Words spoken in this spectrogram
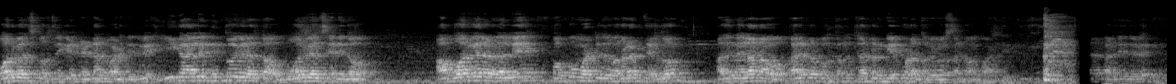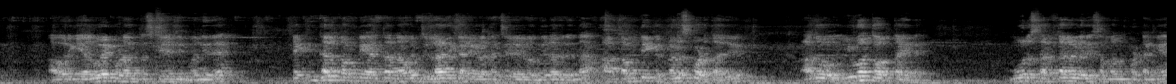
ಬೋರ್ವೆಲ್ಸ್ ಕೊಡ್ಲಿಕ್ಕೆ ಟೆಂಡರ್ ಮಾಡ್ತಿದ್ವಿ. ಈಗಾಗಲೇ ನಿಂತೋಗಿರೋಂಥ ಬೋರ್ವೆಲ್ಸ್ ಏನಿದೆ ಆ ಬೋರ್ವೆಲ್ಗಳಲ್ಲಿ ಪಪ್ಪು ಮಟ್ಟದ ಹೊರಗಡೆ ತೆಗೆದು ಅದನ್ನೆಲ್ಲ ನಾವು ಕಾರ್ಯಕ್ರಮ ಜನರು ನೀರು ಕೊಡುವಂತ ವ್ಯವಸ್ಥೆ ನಾವು ಮಾಡ್ತೀವಿ. ಕರೆದಿದ್ದೀವಿ? ಅವರಿಗೆ ಎಲ್ ವೈ ಕೊಡುವಂತ ಸ್ಟೇಜ್ ಬಂದಿದೆ. ಟೆಕ್ನಿಕಲ್ ಕಮಿಟಿ ಅಂತ ನಾವು ಜಿಲ್ಲಾಧಿಕಾರಿಗಳ ಕಚೇರಿಯಲ್ಲಿ ಒಂದಿರೋದ್ರಿಂದ ಆ ಕಮಿಟಿಗೆ ಕಳಿಸ್ಕೊಡ್ತಾ ಇದೀವಿ. ಅದು ಇವತ್ತು ಹೋಗ್ತಾ ಇದೆ. ಮೂರು ಸರ್ಕಲ್ಗಳಿಗೆ ಸಂಬಂಧಪಟ್ಟಂಗೆ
